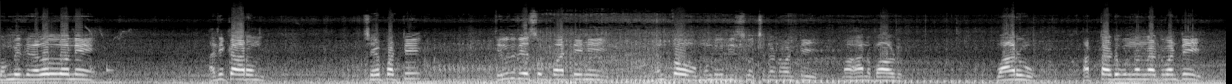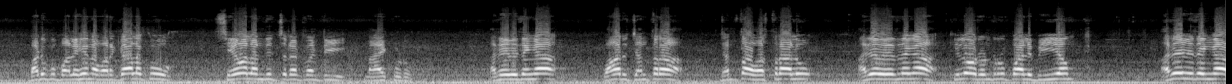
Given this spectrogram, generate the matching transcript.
తొమ్మిది నెలల్లోనే అధికారం చేపట్టి తెలుగుదేశం పార్టీని ఎంతో ముందుకు తీసుకొచ్చినటువంటి మహానుభావుడు. వారు అట్టడుగునున్నటువంటి బడుగు బలహీన వర్గాలకు సేవలు అందించినటువంటి నాయకుడు. అదేవిధంగా వారు జంతర జంతా వస్త్రాలు అదేవిధంగా కిలో రెండు రూపాయలు బియ్యం అదేవిధంగా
